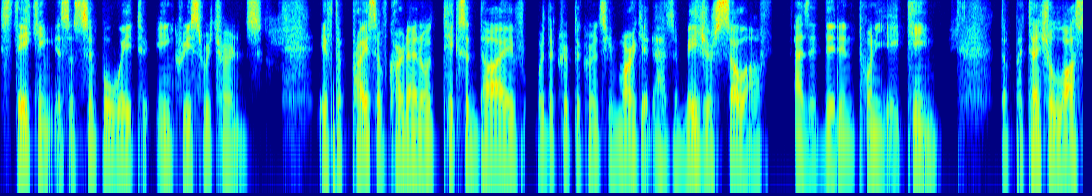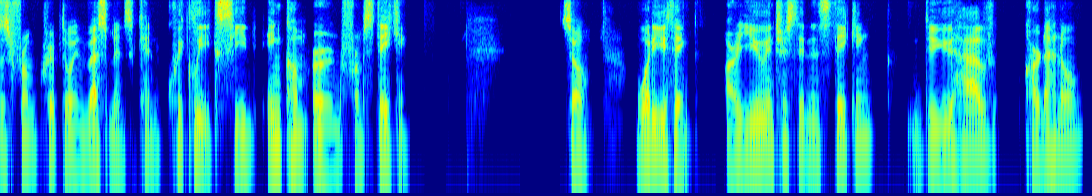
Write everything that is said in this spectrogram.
staking is a simple way to increase returns. If the price of Cardano takes a dive or the cryptocurrency market has a major sell off, as it did in 2018, the potential losses from crypto investments can quickly exceed income earned from staking. So, what do you think? Are you interested in staking? Do you have Cardano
